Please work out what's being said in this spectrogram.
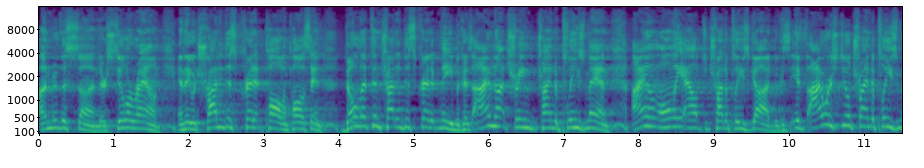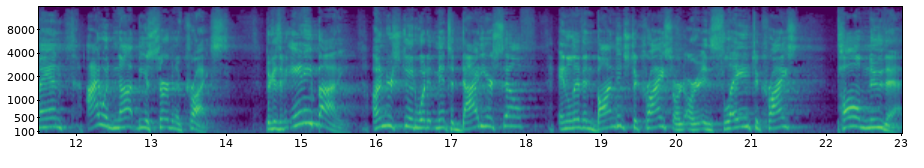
under the sun. They're still around, and they would try to discredit Paul. And Paul is saying, "Don't let them try to discredit me, because I'm not trying to please man. I am only out to try to please God. Because if I were still trying to please man, I would not be a servant of Christ. Because if anybody understood what it meant to die to yourself and live in bondage to Christ or, or enslaved to Christ, Paul knew that.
